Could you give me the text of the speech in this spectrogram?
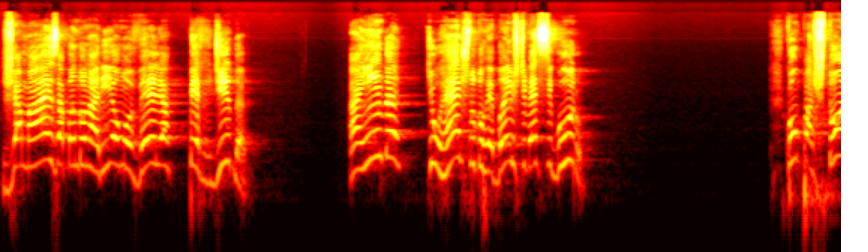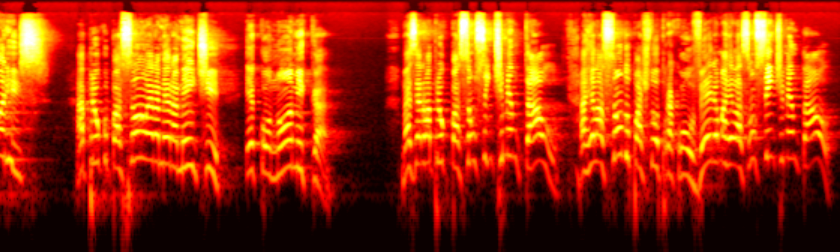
jamais abandonaria uma ovelha perdida, ainda que o resto do rebanho estivesse seguro. Com pastores, a preocupação não era meramente econômica, mas era uma preocupação sentimental. A relação do pastor para com a ovelha é uma relação sentimental.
